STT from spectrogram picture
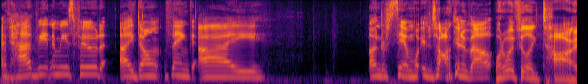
I've had Vietnamese food. I don't think I understand what you're talking about. Why do I feel like Thai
